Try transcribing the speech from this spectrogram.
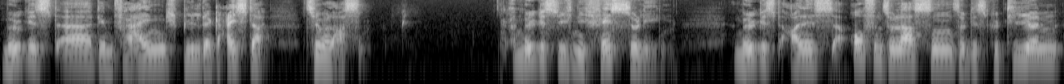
möglichst äh, dem freien Spiel der Geister zu überlassen, möglichst sich nicht festzulegen, möglichst alles offen zu lassen, zu diskutieren,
